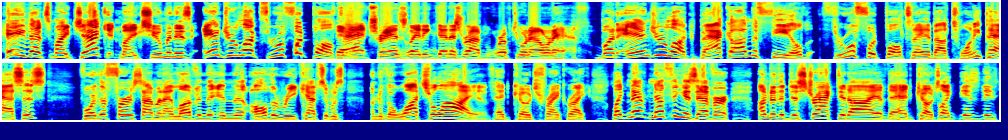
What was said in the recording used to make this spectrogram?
hey, that's my jacket, Mike Schumann, is Andrew Luck threw a football today. that translating Dennis Rodman. We're up to an hour and a half. But Andrew Luck back on the field threw a football today, about 20 passes for the first time. And I love in the in the all the recaps, it was under the watchful eye of head coach Frank Reich. Like nev- nothing is ever under the distracted eye of the head coach. Like is- is-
